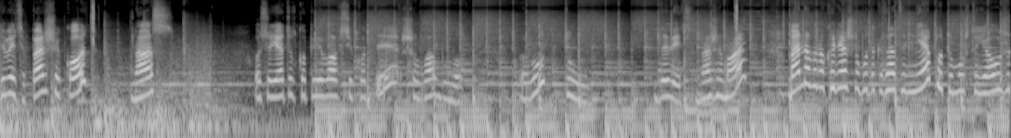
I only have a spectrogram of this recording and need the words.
Дивіться, перший код у нас Ось я тут копіював всі коди, щоб вам було. Root2. Дивіться, нажимаємо. У мене воно, звісно, буде казати ні, тому що я вже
